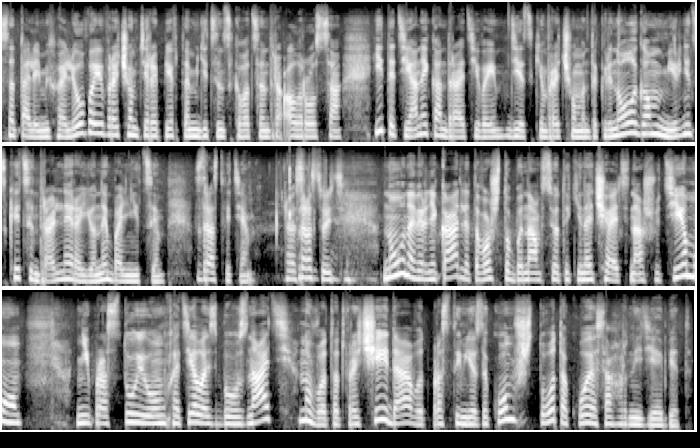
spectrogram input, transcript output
с Натальей Михайловой, врачом-терапевтом медицинского центра «Алроса», и Татьяной Кондратьевой, детским врачом-эндокринологом Мирницкой центральной районной больницы. Здравствуйте. Здравствуйте. Ну, наверняка для того, чтобы нам все-таки начать нашу тему непростую, хотелось бы узнать, ну вот от врачей, да, вот простым языком, что такое сахарный диабет.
